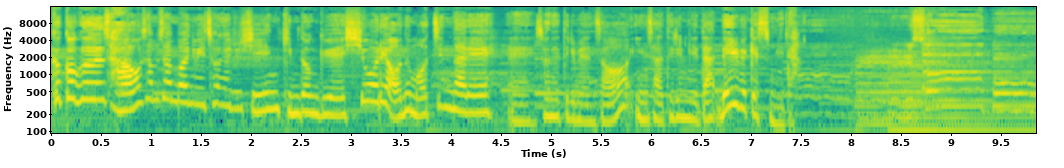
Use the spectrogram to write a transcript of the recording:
끝곡은 4533번님이 청해주신 김동규의 10월의 어느 멋진 날에 예, 전해드리면서 인사드립니다. 내일 뵙겠습니다. So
